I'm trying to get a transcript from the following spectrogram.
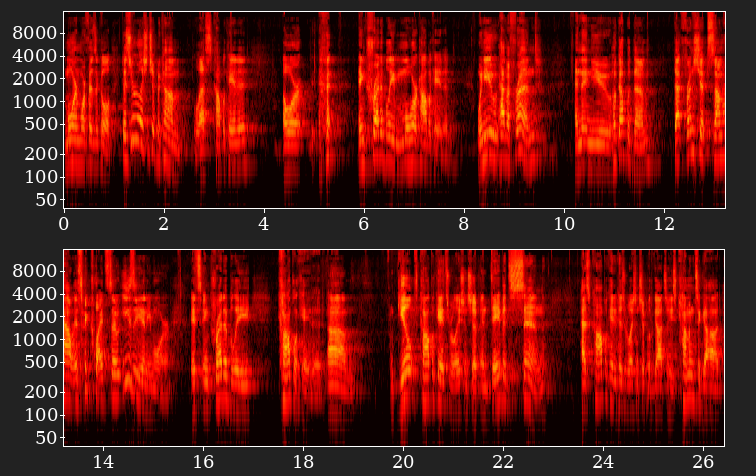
more and more physical, does your relationship become less complicated or incredibly more complicated? When you have a friend and then you hook up with them, that friendship somehow isn't quite so easy anymore. It's incredibly complicated. Um, Guilt complicates relationship, and David's sin has complicated his relationship with God, so he's coming to God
